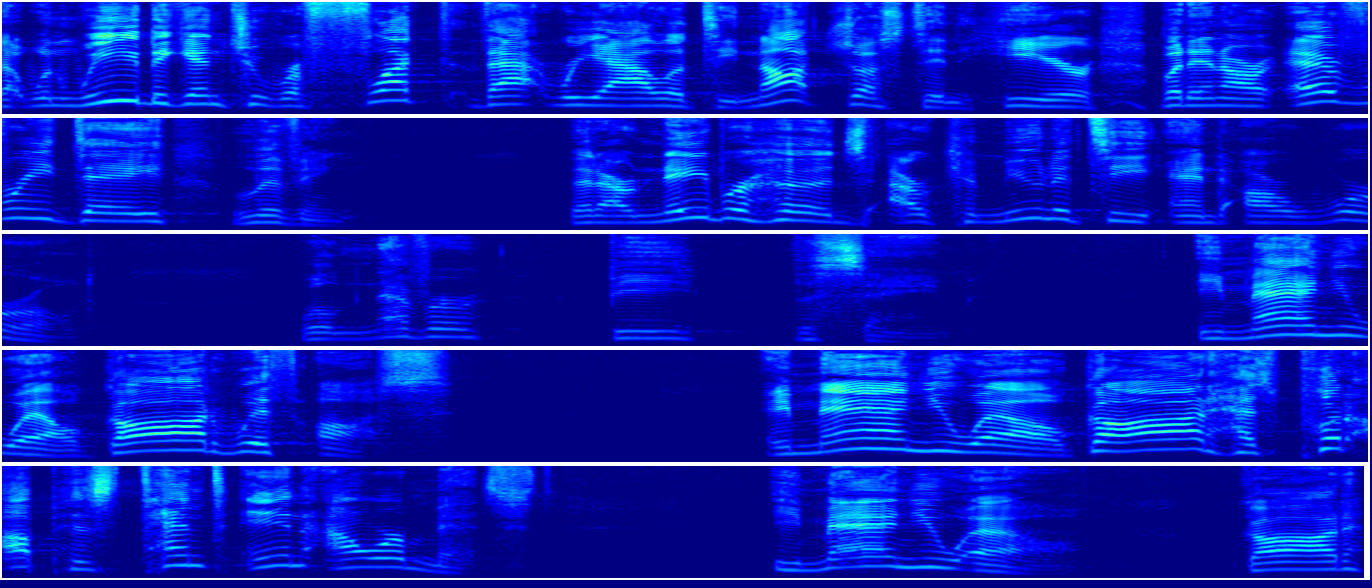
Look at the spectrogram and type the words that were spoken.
That when we begin to reflect that reality, not just in here, but in our everyday living, that our neighborhoods, our community, and our world will never be the same. Emmanuel, God with us. Emmanuel, God has put up his tent in our midst. Emmanuel, God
